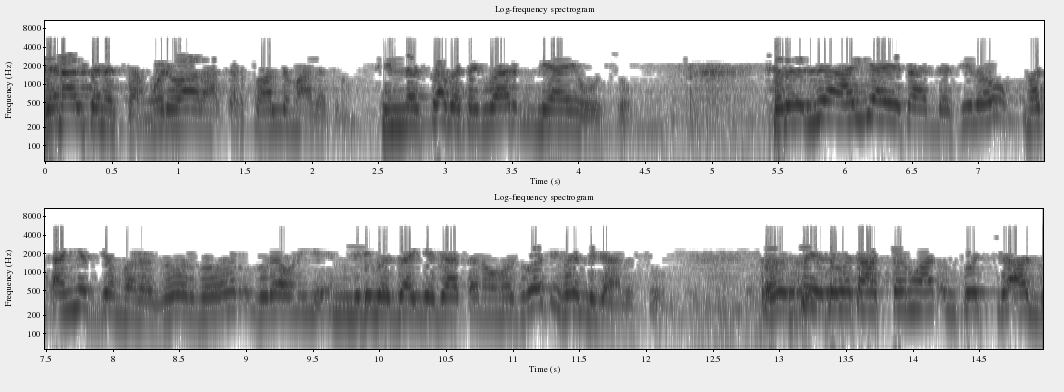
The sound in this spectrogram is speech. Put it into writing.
ገና አልተነሳም ወደ ኋላ ቀርቷል ማለት ነው። ሲነሳ በተግባር ሊያየው ስለዚህ አህያ የታለ ሲለው መቃኘት ጀመረ። ዞር ዞር ዙሪያውን እንግዲህ በዛ እየጋጠ ነው መስሮት ይፈልጋል እሱ። እሱ የተበታተኑ አጥንቶች አሉ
